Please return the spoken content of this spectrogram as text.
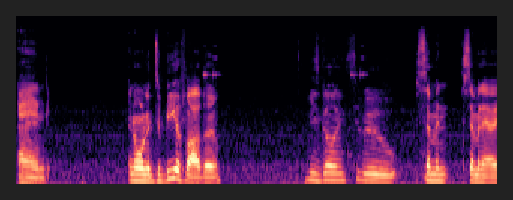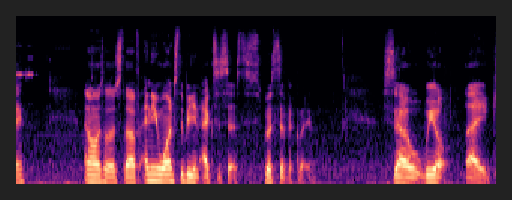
And in order to be a father, he's going through semin- seminary and all this other stuff. And he wants to be an exorcist specifically. So we are like,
